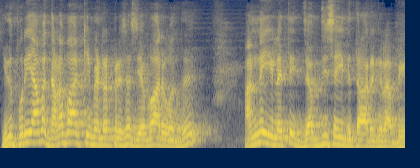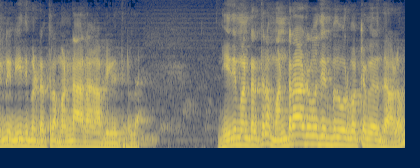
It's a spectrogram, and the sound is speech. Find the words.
இது புரியாமல் தனபாக்கியம் என்ற பிரிசஸ் எவ்வாறு வந்து அன்னை இல்லத்தை ஜப்தி செய்து தாருங்கிற அப்படின்னு நீதிமன்றத்தில் மன்னாராங்க அப்படிங்கிறது தெரியல. நீதிமன்றத்தில் மன்றாடுவது என்பது ஒரு பக்கம் இருந்தாலும்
